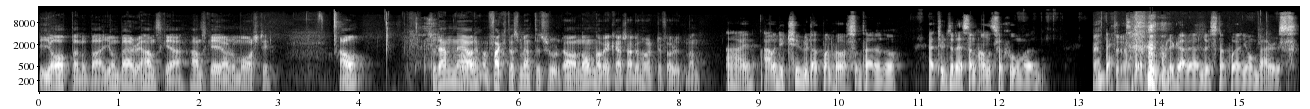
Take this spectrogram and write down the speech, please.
i Japan och bara John Barry, han ska, han ska jag göra en hommage till. Ja. Så den, ja. Ja. det var en fakta som jag inte tror, ja någon av er kanske hade hört det förut men Nej, ja, men det är kul att man hör sånt här ändå. Jag tyckte nästan hans version var Bättre. bättre, roligare att lyssna på än John Barrys.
